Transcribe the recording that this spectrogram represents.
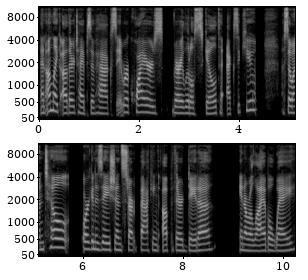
and unlike other types of hacks, it requires very little skill to execute. So until organizations start backing up their data in a reliable way,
